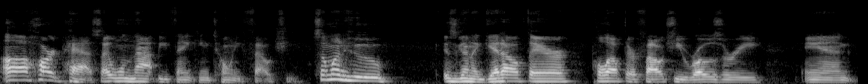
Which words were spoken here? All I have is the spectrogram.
A uh, hard pass. I will not be thanking Tony Fauci. Someone who is going to get out there, pull out their Fauci rosary, and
